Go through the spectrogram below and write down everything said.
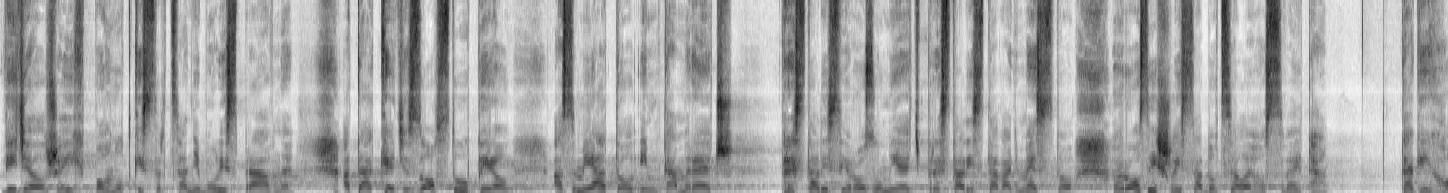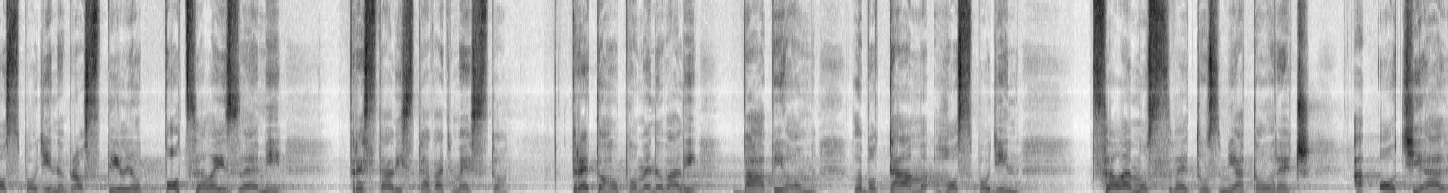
Videl, že ich pohnutky srdca neboli správne. A tak, keď zostúpil a zmiatol im tam reč, prestali si rozumieť, prestali stavať mesto, rozišli sa do celého sveta. Tak ich hospodin rozptýlil po celej zemi, prestali stavať mesto. Preto ho pomenovali Bábilom, lebo tam hospodin celému svetu zmiatol reč a odtiaľ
